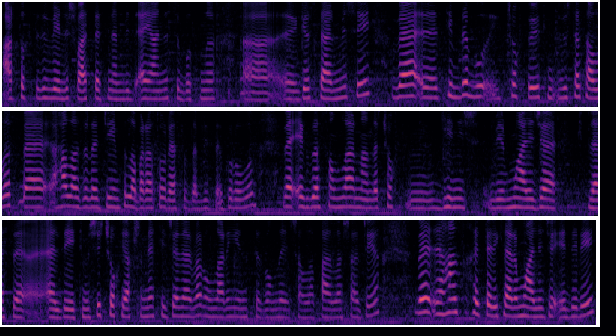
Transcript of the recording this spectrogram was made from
artıq sizin veriliş vasitəsilə biz əyani sübutunu e, e, göstərmişik və e, tibbdə bu çox böyük vüsət alıb və hal-hazırda GMP laboratoriyası da bizdə qurulub və egzosomlarla da çox geniş bir müalicə kütləsi əldə etmişik. Çox yaxşı nəticələr var. Onları yeni sezonda inşallah paylaşacağıq. Və hansı xəstəlikləri müalicə edirik?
